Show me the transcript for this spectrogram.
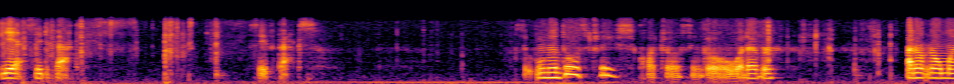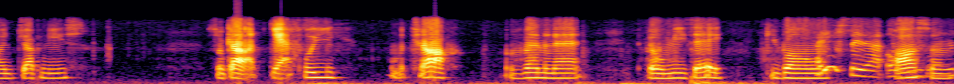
Yeah, saved a pack. Saved packs. So uno, dos, tres, cuatro, cinco, whatever. I don't know my Japanese. So got Gastly, Machop, Venonat, Illumise, How Cubone. do you say that? Oh, Awesome.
